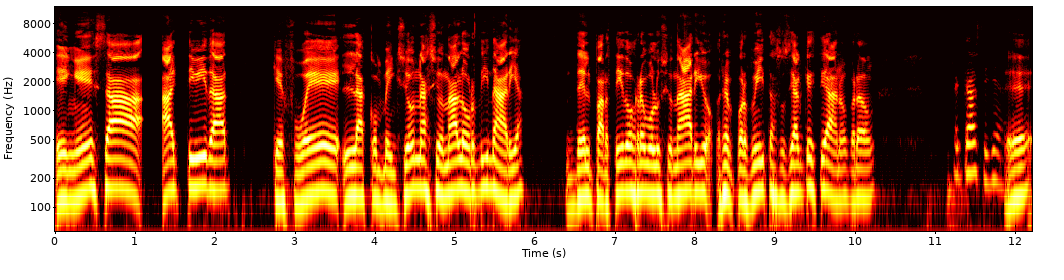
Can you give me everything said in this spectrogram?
en esa actividad que fue la Convención Nacional Ordinaria del Partido Revolucionario Reformista Social Cristiano, perdón, Casi ya. eh,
